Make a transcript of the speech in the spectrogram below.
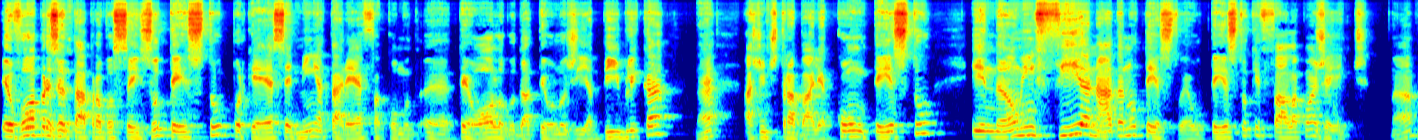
Eu vou apresentar para vocês o texto, porque essa é minha tarefa como é, teólogo da teologia bíblica, né? A gente trabalha com o texto e não enfia nada no texto, é o texto que fala com a gente. Né?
